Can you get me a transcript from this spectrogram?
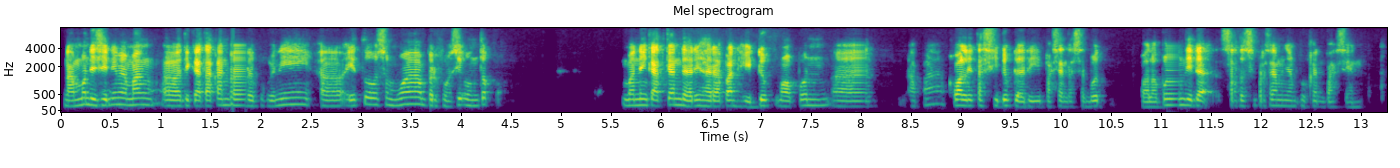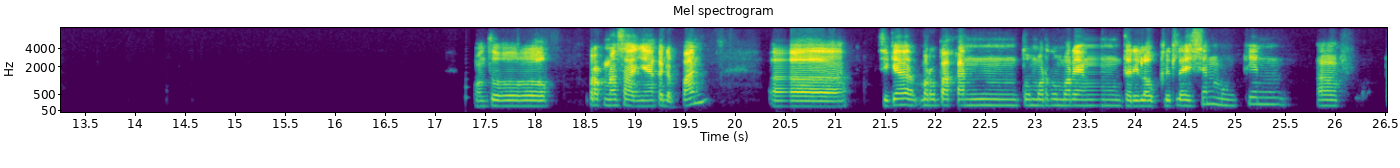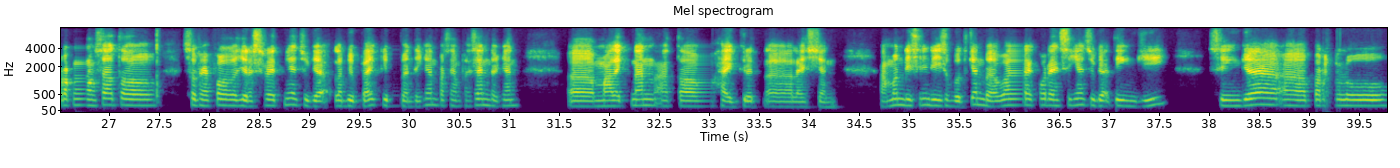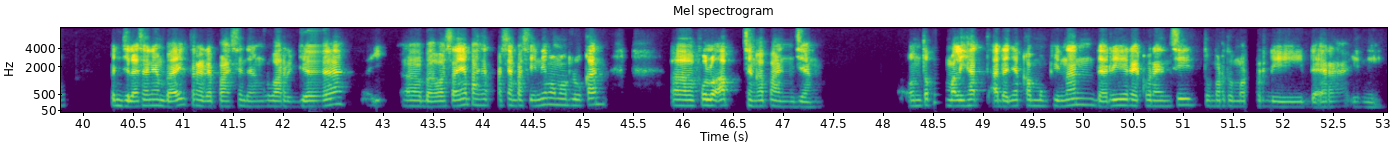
Namun di sini memang uh, dikatakan pada buku ini uh, itu semua berfungsi untuk meningkatkan dari harapan hidup maupun uh, apa kualitas hidup dari pasien tersebut walaupun tidak 100% menyembuhkan pasien. Untuk prognosanya ke depan, jika merupakan tumor-tumor yang dari low grade lesion, mungkin prognosa atau survival rate-nya juga lebih baik dibandingkan pasien-pasien dengan uh, malignan atau high grade uh, lesion. Namun di sini disebutkan bahwa rekurensinya juga tinggi sehingga uh, perlu penjelasan yang baik terhadap pasien dan keluarga uh, bahwasanya pasien-pasien ini memerlukan uh, follow up jangka panjang untuk melihat adanya kemungkinan dari rekurensi tumor-tumor di daerah ini.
